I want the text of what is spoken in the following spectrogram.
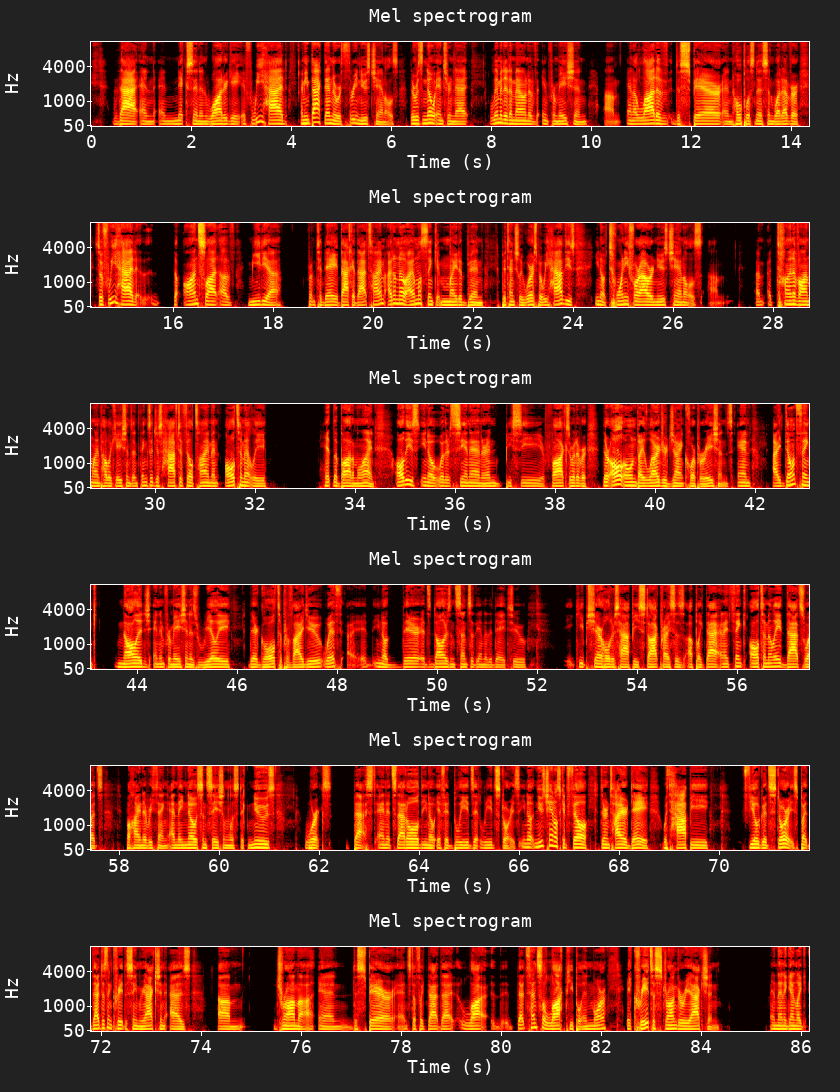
that and and Nixon and Watergate. If we had, I mean, back then there were three news channels. There was no internet, limited amount of information, um, and a lot of despair and hopelessness and whatever. So if we had the onslaught of media from today back at that time, I don't know. I almost think it might have been potentially worse. But we have these, you know, 24 hour news channels. Um, a, a ton of online publications and things that just have to fill time and ultimately hit the bottom line. All these, you know, whether it's CNN or NBC or Fox or whatever, they're all owned by larger giant corporations. And I don't think knowledge and information is really their goal to provide you with. Uh, you know, there it's dollars and cents at the end of the day to keep shareholders happy, stock prices up like that. And I think ultimately that's what's behind everything. And they know sensationalistic news works best. And it's that old, you know, if it bleeds, it leads stories. You know, news channels could fill their entire day with happy, feel good stories, but that doesn't create the same reaction as um, drama and despair and stuff like that. That lo- that tends to lock people in more. It creates a stronger reaction, and then again, like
